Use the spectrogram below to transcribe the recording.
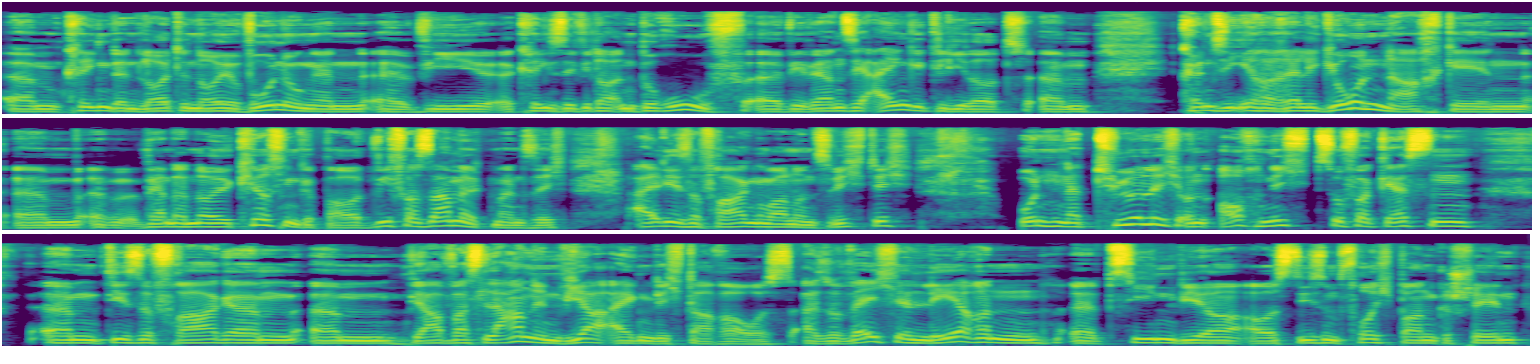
ähm, kriegen denn Leute neue Wohnungen? Äh, wie kriegen sie wieder einen Beruf? Äh, wie werden sie eingegliedert? Ähm, können sie ihrer Religion nachgehen? Ähm, äh, werden da neue Kirchen gebaut? Wie versammelt man sich? All diese Fragen waren uns wichtig. Und natürlich und auch nicht zu vergessen ähm, diese Frage, ähm, ja, was lernen wir eigentlich daraus? Also welche Lehren äh, ziehen wir aus diesem furchtbaren Geschehen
